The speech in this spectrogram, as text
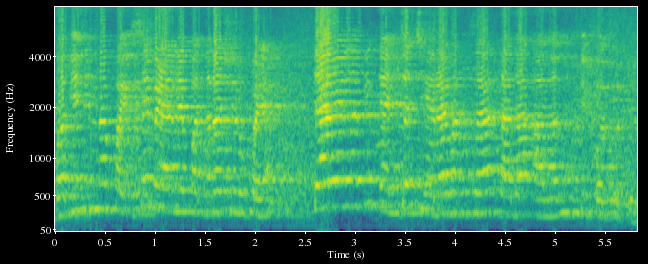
भगिनींना पैसे मिळाले पंधराशे रुपये त्यावेळेला मी त्यांच्या चेहऱ्यावरचा दादा आनंद टिपत होते.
